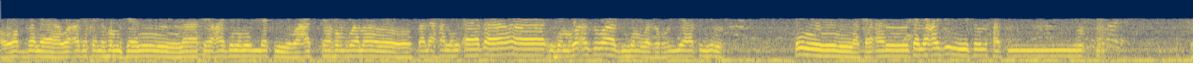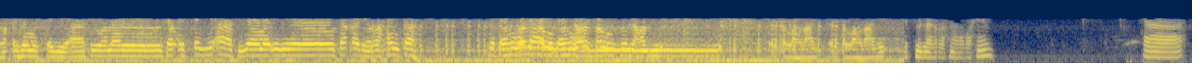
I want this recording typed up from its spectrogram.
ربنا وأدخلهم جنات عدن التي وعدتهم ومن صلح من آبائهم وأزواجهم وذرياتهم. إنك أنت العزيز الحكيم. وقهم السيئات ومن تق السيئات يومئذ فقد رحمته. وهو ذلك هو الفوز العظيم. الله العظيم. الله العظيم. بسم الله الرحمن الرحيم.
